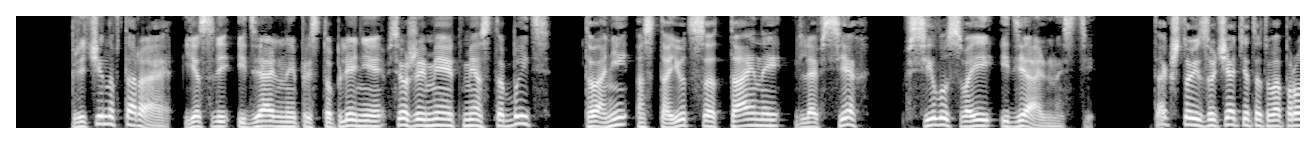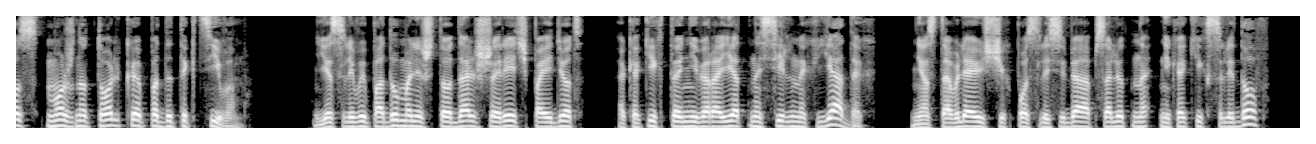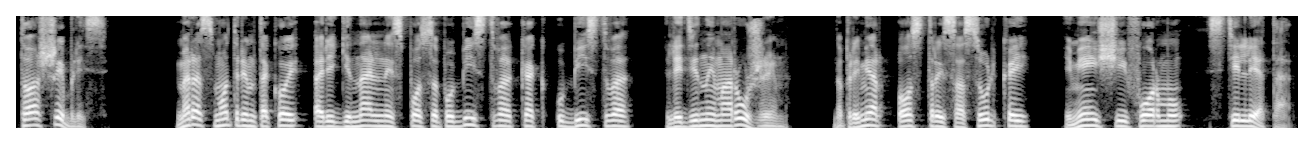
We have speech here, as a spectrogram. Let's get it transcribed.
Причина вторая. Если идеальные преступления все же имеют место быть, то они остаются тайной для всех в силу своей идеальности. Так что изучать этот вопрос можно только по детективам. Если вы подумали, что дальше речь пойдет о каких-то невероятно сильных ядах, не оставляющих после себя абсолютно никаких следов, то ошиблись. Мы рассмотрим такой оригинальный способ убийства, как убийство ледяным оружием, например, острой сосулькой, имеющей форму стилета.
